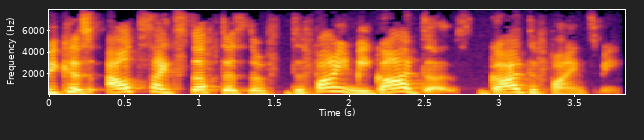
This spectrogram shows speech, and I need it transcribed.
because outside stuff doesn't define me. God does. God defines me.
